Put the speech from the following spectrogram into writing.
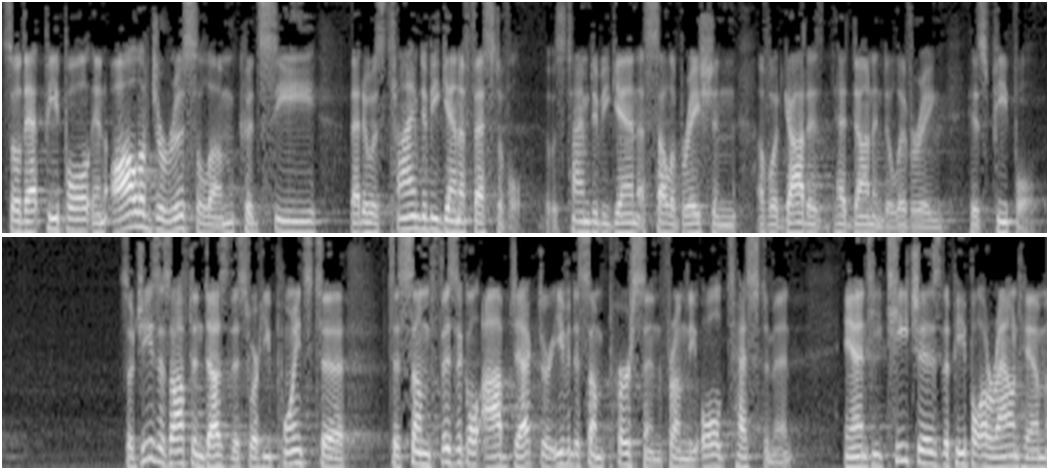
so that people in all of Jerusalem could see that it was time to begin a festival. It was time to begin a celebration of what God had done in delivering his people. So Jesus often does this where he points to, to some physical object or even to some person from the Old Testament, and he teaches the people around him,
